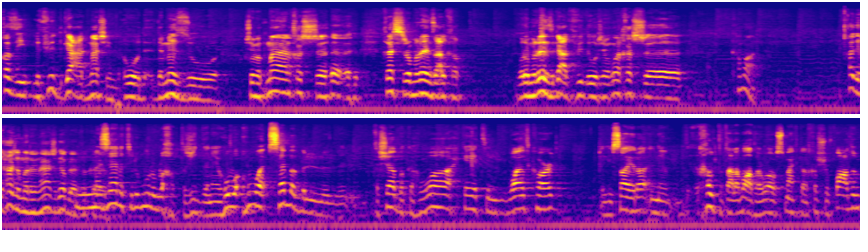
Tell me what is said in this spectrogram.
قصدي ال feud قاعد ماشي هو ذا ميز وشين ماكمان خش خش رومان رينز على الخط. ورومان رينز قاعد في وشو ماكمان خش كمان هذه حاجة ما رناهاش قبل على. ما زالت الأمور ملخبطة جدا. يعني هو هو سبب ال- ال- التشابك هو حكاية ال wild card اللي صايرة انه خلطت على بعضها راو وسماك داون خشوا في بعضهم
